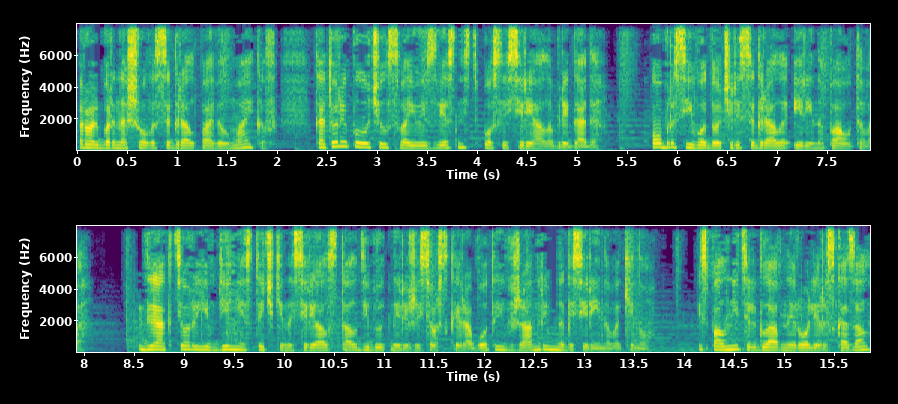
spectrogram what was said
Роль Барнашова сыграл Павел Майков, который получил свою известность после сериала «Бригада». Образ его дочери сыграла Ирина Паутова. Для актера Евгения Стычкина сериал стал дебютной режиссерской работой в жанре многосерийного кино. Исполнитель главной роли рассказал,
